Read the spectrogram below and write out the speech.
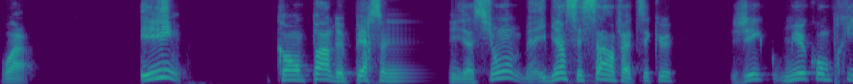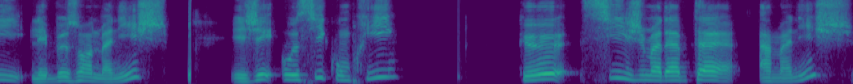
Voilà. Et quand on parle de personnalisation, ben, eh bien, c'est ça en fait. C'est que j'ai mieux compris les besoins de ma niche et j'ai aussi compris que si je m'adaptais à ma niche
